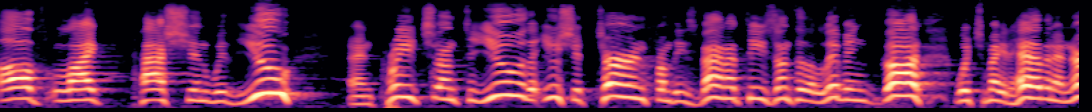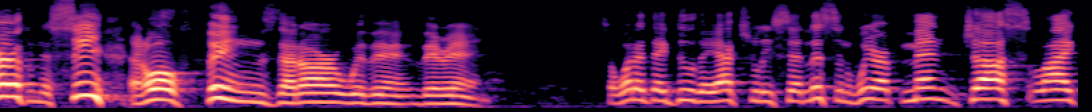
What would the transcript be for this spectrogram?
of like passion with you and preach unto you that you should turn from these vanities unto the living God, which made heaven and earth and the sea and all things that are within therein. So what did they do? They actually said, "Listen, we're men just like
